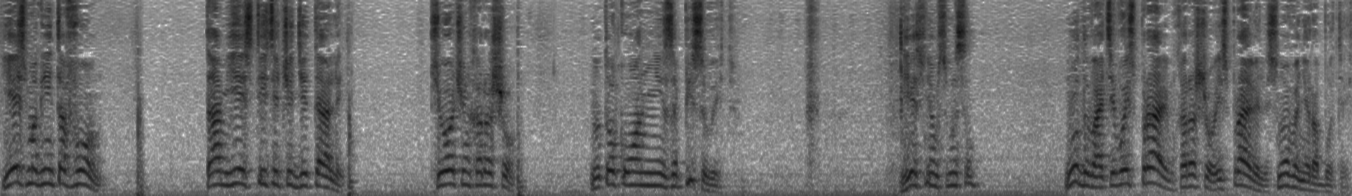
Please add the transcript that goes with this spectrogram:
Есть магнитофон, там есть тысячи деталей. Все очень хорошо. Но только он не записывает. Есть в нем смысл? Ну, давайте его исправим. Хорошо, исправили, снова не работает.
